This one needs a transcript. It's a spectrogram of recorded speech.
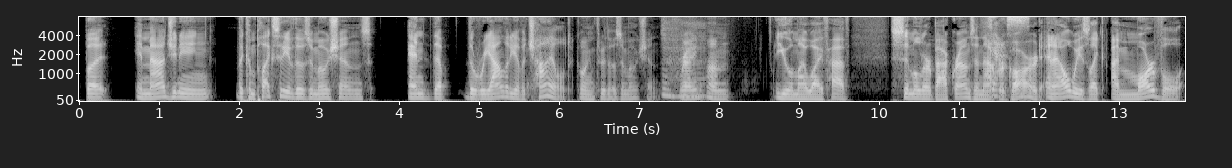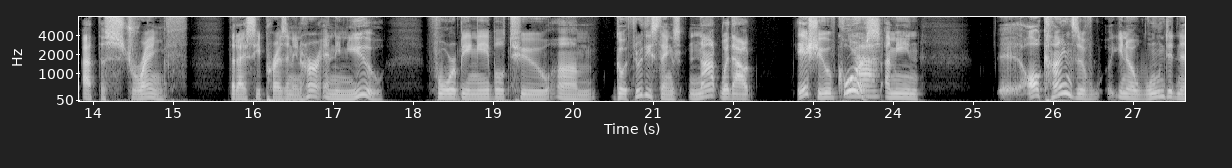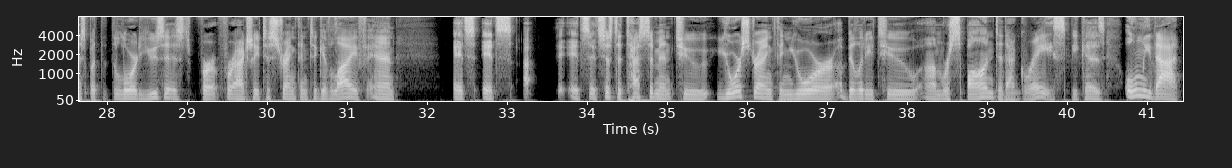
but imagining the complexity of those emotions and the the reality of a child going through those emotions right um you and my wife have similar backgrounds in that Yes. regard and i always like i marvel at the strength that i see present in her and in you for being able to um, go through these things not without issue of course. I mean eh, all kinds of you know woundedness but that the lord uses for for actually to strengthen to give life. And it's it's uh, it's it's just a testament to your strength and your ability to um, respond to that grace because only that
